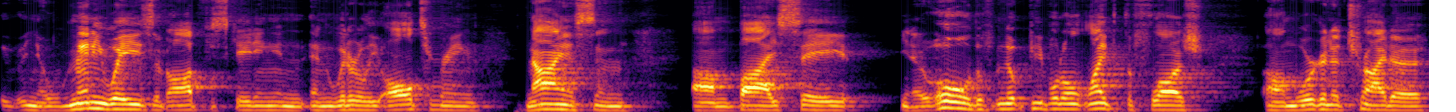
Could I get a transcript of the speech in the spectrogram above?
you know, many ways of obfuscating and, and literally altering niacin um, by, say, you know, oh, the no, people don't like the flush. Um, we're going to try to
